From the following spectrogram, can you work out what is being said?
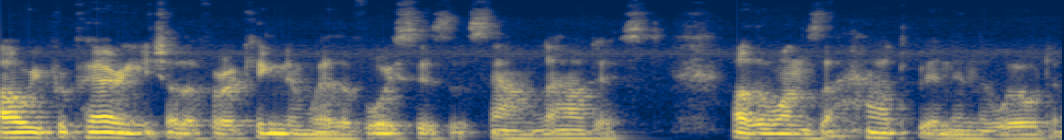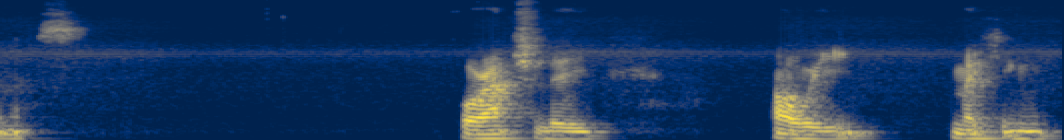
Are we preparing each other for a kingdom where the voices that sound loudest are the ones that had been in the wilderness? Or actually, are we making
